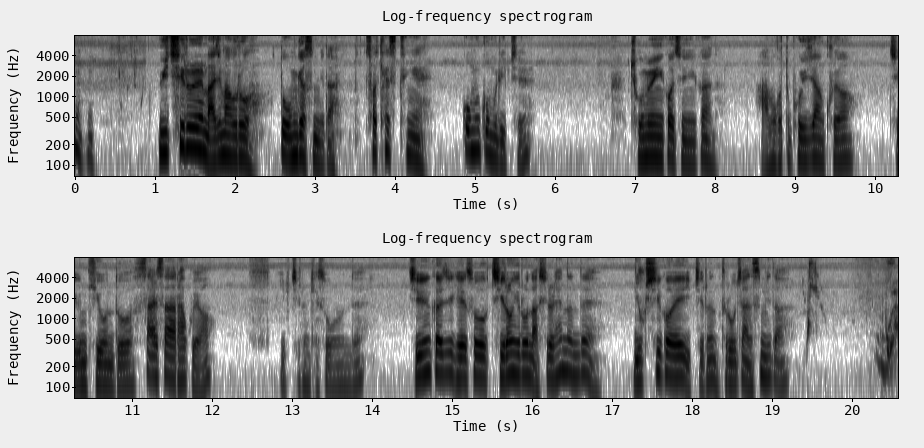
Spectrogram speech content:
위치를 마지막으로 또 옮겼습니다. 첫 캐스팅에 꼬물꼬물 입질. 조명이 꺼지니까 아무것도 보이지 않고요. 지금 기온도 쌀쌀하고요. 입질은 계속 오는데 지금까지 계속 지렁이로 낚시를 했는데 육식어의 입질은 들어오지 않습니다. 뭐야?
